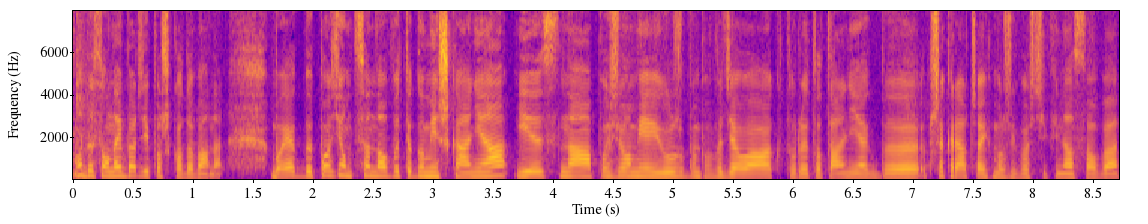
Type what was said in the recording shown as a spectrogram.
One są najbardziej poszkodowane, bo jakby poziom cenowy tego mieszkania jest na poziomie już, bym powiedziała, który totalnie jakby przekracza ich możliwości finansowe.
